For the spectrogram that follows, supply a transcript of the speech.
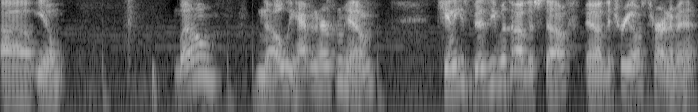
Uh, you know, well, no, we haven't heard from him. Kenny's busy with other stuff, uh, the trios tournament.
